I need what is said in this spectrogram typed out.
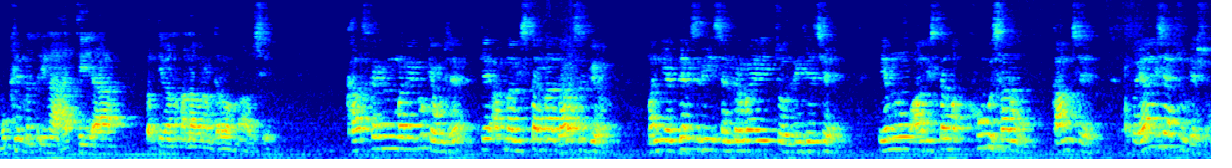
મુખ્યમંત્રીના હાથથી આ પ્રતિમાનું અનાવરણ કરવામાં આવશે. ખાસ કરીને મારે એટલું કહેવું છે કે આપના વિસ્તારના ધારાસભ્ય માનનીય અધ્યક્ષ શ્રી શંકરભાઈ ચૌધરી જે છે એમનું આ વિસ્તારમાં ખૂબ સારું કામ છે. તો એના વિશે આપ શું કહેશો?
